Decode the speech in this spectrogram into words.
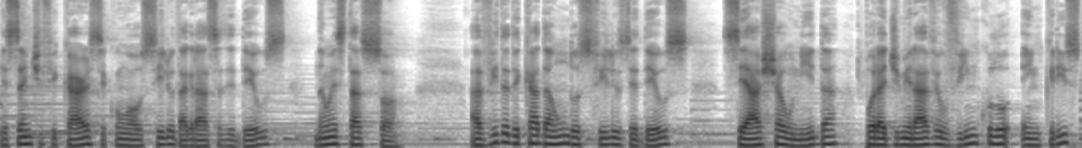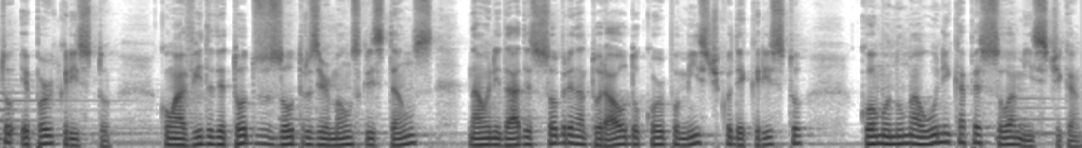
e santificar-se com o auxílio da graça de Deus não está só. A vida de cada um dos filhos de Deus se acha unida por admirável vínculo em Cristo e por Cristo, com a vida de todos os outros irmãos cristãos na unidade sobrenatural do corpo místico de Cristo, como numa única pessoa mística.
